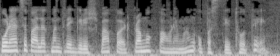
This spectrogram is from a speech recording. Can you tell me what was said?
पुण्याचे पालकमंत्री गिरीश बापट प्रमुख पाहुणे म्हणून उपस्थित होते.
